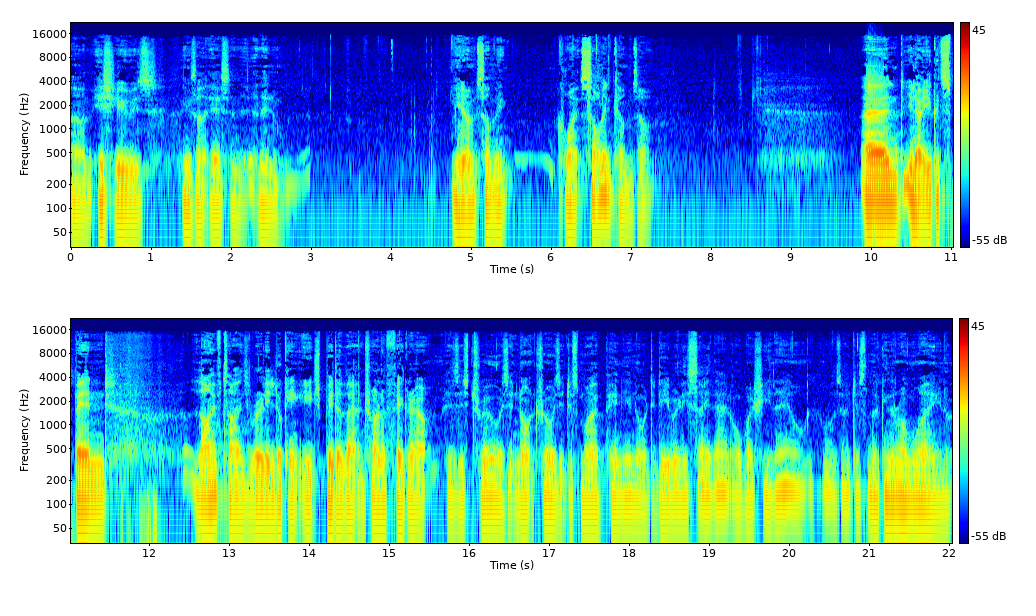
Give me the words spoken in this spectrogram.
um, issues, things like this, and, and then you know something quite solid comes up. And you know, you could spend lifetimes really looking at each bit of that and trying to figure out is this true or is it not true? Is it just my opinion or did he really say that or was she there or, was I just looking the wrong way? You know?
